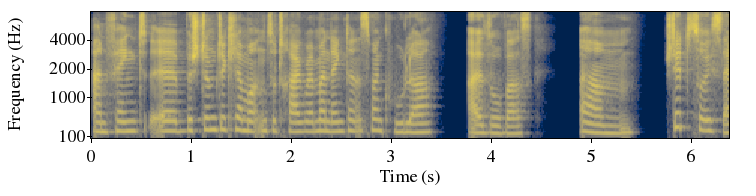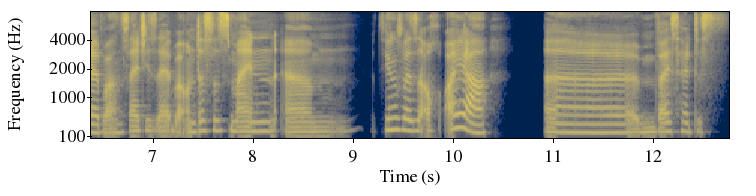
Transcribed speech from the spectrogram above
anfängt, äh, bestimmte Klamotten zu tragen, weil man denkt, dann ist man cooler. Also was. Ähm, steht zu euch selber, seid ihr selber. Und das ist mein, ähm, beziehungsweise auch euer ähm, Weisheit des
